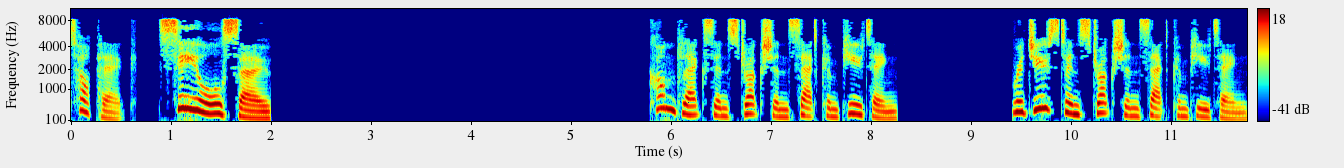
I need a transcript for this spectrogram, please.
Topic. See also. Complex instruction set computing. Reduced instruction set computing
